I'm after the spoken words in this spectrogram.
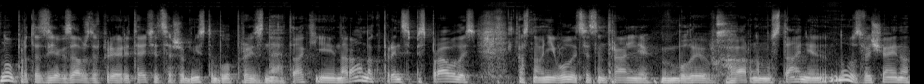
Ну проте, як завжди, в пріоритеті це щоб місто було проїзне. Так і на ранок, в принципі, справились. Основні вулиці центральні були в гарному стані. Ну, звичайно,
